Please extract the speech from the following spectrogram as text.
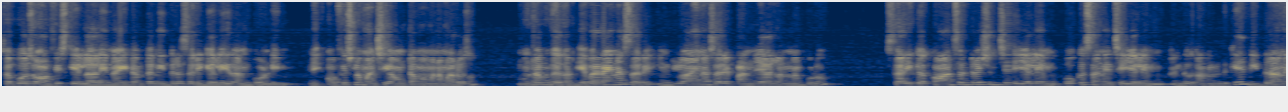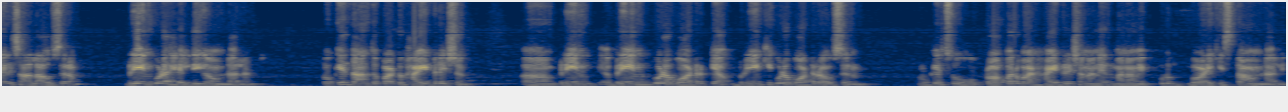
సపోజ్ ఆఫీస్కి వెళ్ళాలి నైట్ అంతా నిద్ర సరిగ్గా లేదనుకోండి ఆఫీస్లో మంచిగా ఉంటామా మనం ఆ రోజు? ఉండం కదా. ఎవరైనా సరే ఇంట్లో అయినా సరే పని చేయాలన్నప్పుడు సరిగ్గా కాన్సన్ట్రేషన్ చేయలేము ఫోకస్ అనేది చేయలేము. అందు అందుకే నిద్ర అనేది చాలా అవసరం. బ్రెయిన్ కూడా హెల్దీగా ఉండాలంట. ఓకే దాంతో పాటు హైడ్రేషన్ బ్రెయిన్ బ్రెయిన్ కూడా వాటర్కి బ్రెయిన్కి కూడా వాటర్ అవసరం. ఓకే సో ప్రాపర్ హైడ్రేషన్ అనేది మనం ఎప్పుడు బాడీకి ఇస్తా ఉండాలి.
